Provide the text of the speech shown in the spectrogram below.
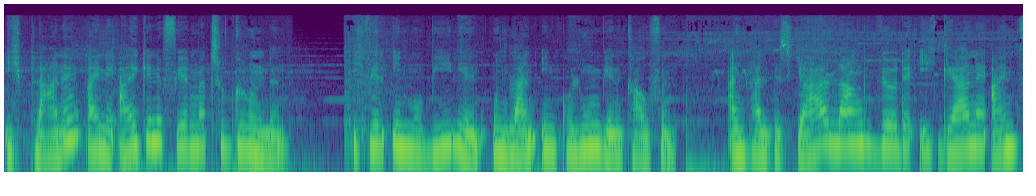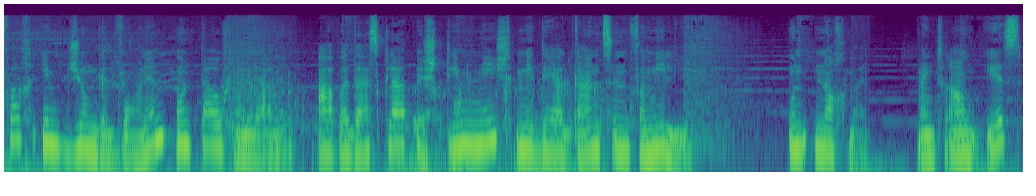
Ich plane, eine eigene Firma zu gründen. Ich will Immobilien und Land in Kolumbien kaufen. Ein halbes Jahr lang würde ich gerne einfach im Dschungel wohnen und tauchen lernen. Aber das klappt bestimmt nicht mit der ganzen Familie. Und nochmal, mein Traum ist,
